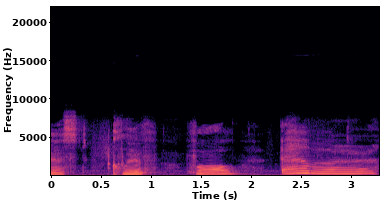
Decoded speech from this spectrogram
Best cliff fall ever.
